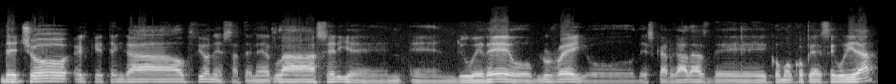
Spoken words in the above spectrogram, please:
De hecho, el que tenga opciones a tener la serie en, DVD o Blu-ray o descargadas de como copia de seguridad,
